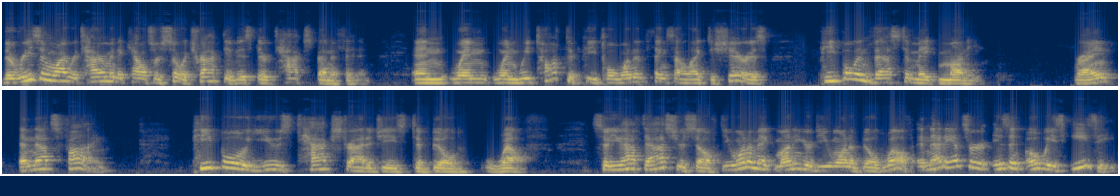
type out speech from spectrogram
The reason why retirement accounts are so attractive is they're tax benefited. And when when we talk to people, one of the things I like to share is people invest to make money, right? And that's fine. People use tax strategies to build wealth. So you have to ask yourself, do you want to make money or do you want to build wealth? And that answer isn't always easy.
